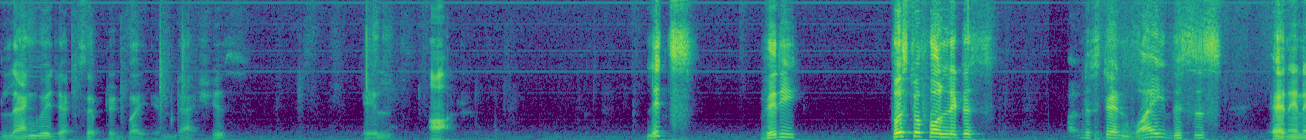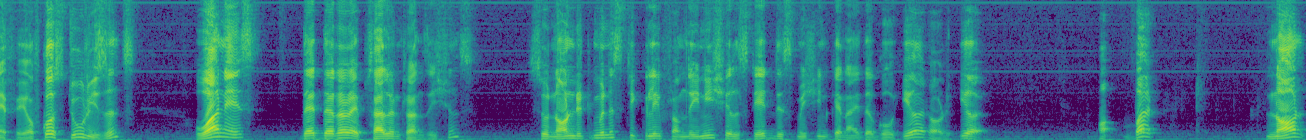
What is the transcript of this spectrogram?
language accepted by M dash is L R. Let us very first of all let us understand why this is an NFA. Of course, two reasons. One is that there are epsilon transitions. So, non-deterministically from the initial state this machine can either go here or here, uh, but non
